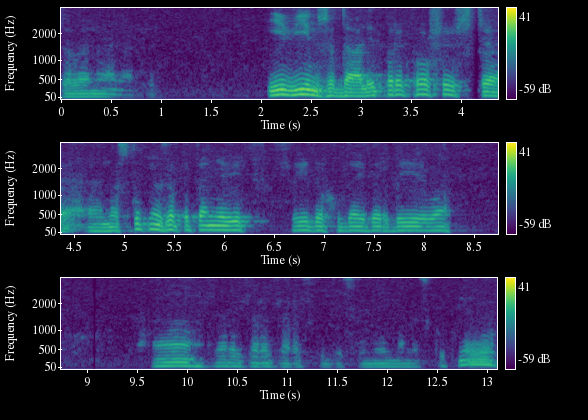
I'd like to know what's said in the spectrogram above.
зелену енергію. І він же далі, перепрошую, ще е, наступне запитання від Саїда Худайбердиєва. Зараз, зараз, зараз кудись воно в мене скутнуло.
